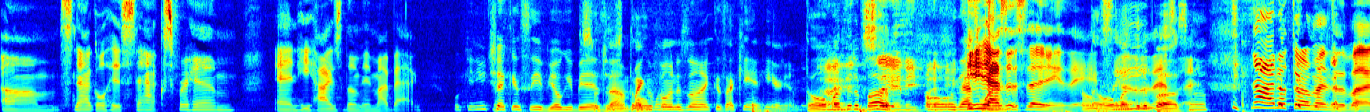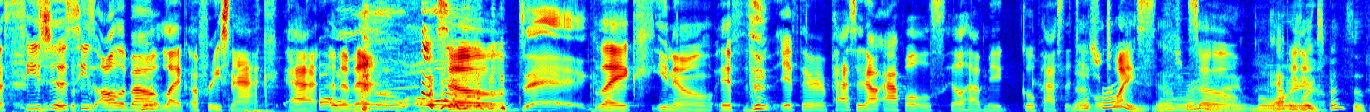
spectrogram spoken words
um, snaggle his snacks for him, and he hides them in my bag. Well, can you check and see if Yogi Bear's just um, microphone is on? Because I can't hear him. Throw him I under the bus. Oh, that's he why. hasn't said anything. Oh, Throw him so under the bus, huh? No, I don't throw him under the bus. He's just he's all about like a free snack at an event. Oh, So dang. like you know if the, if they're passing out apples, he'll have me go past the That's table right. twice. That's right. So Lord. Apples you are expensive.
